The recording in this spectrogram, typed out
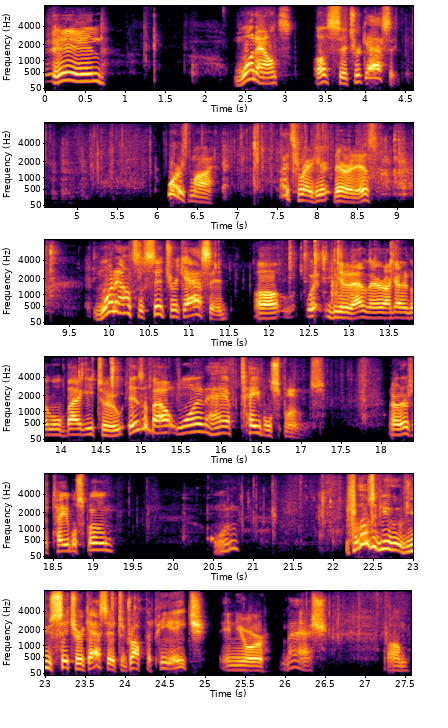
and one ounce of citric acid. Where's my, it's right here, there it is. One ounce of citric acid, uh, you can get it out of there, I got it in a little baggie too, is about one and a half tablespoons. Now there's a tablespoon, one. For those of you who've used citric acid to drop the pH in your mash, um,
